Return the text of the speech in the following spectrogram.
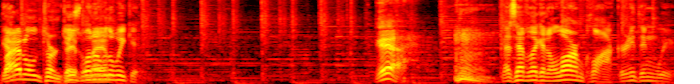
Vinyl and turntable. Just one man. over the weekend. Yeah. Guys have like an alarm clock or anything weird.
